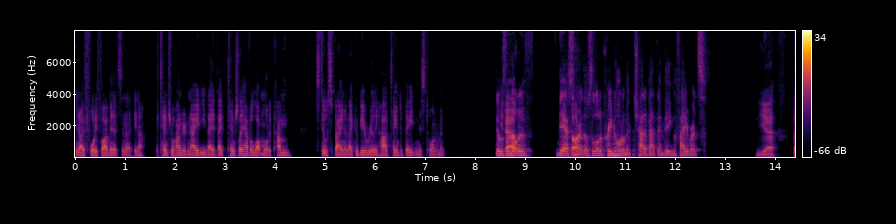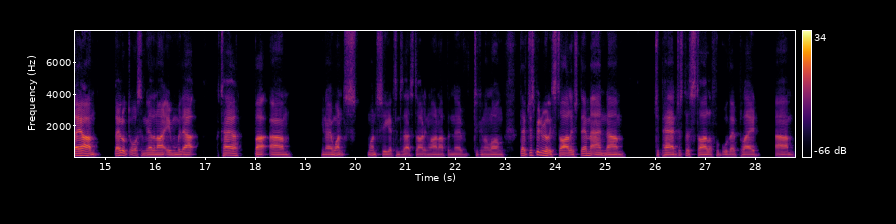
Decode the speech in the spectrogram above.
You know, 45 minutes in a in a potential 180. They they potentially have a lot more to come. Still, Spain, and they could be a really hard team to beat in this tournament. There was yeah. a lot of yeah, sorry, there was a lot of pre-tournament chat about them being the favourites. Yeah, they um they looked awesome the other night, even without Putellas. But um, you know, once once she gets into that starting lineup and they're ticking along, they've just been really stylish. Them and um, Japan, just the style of football they've played, um,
